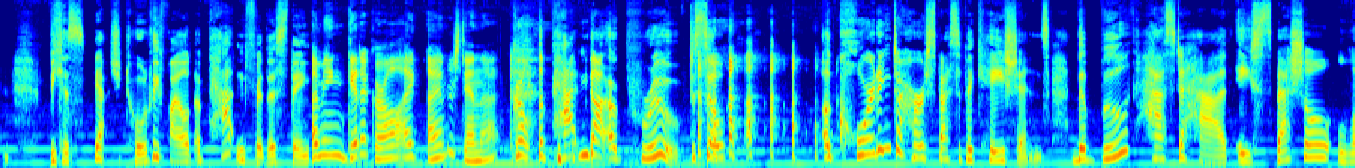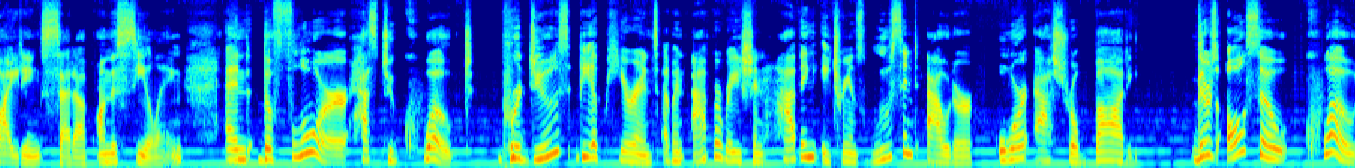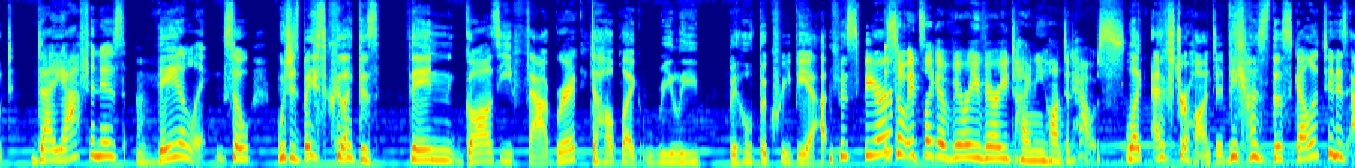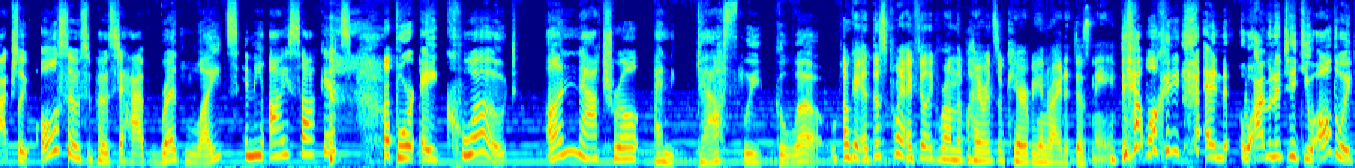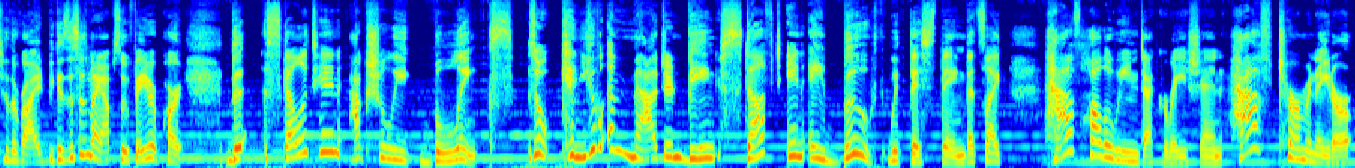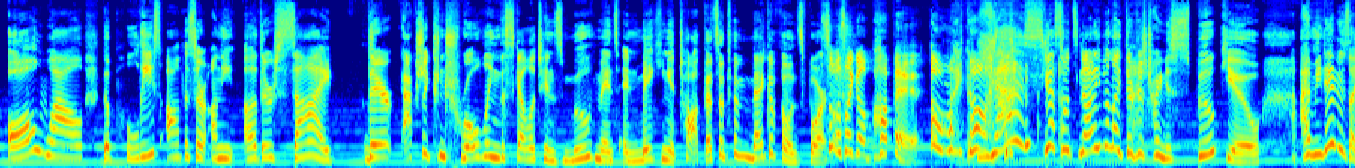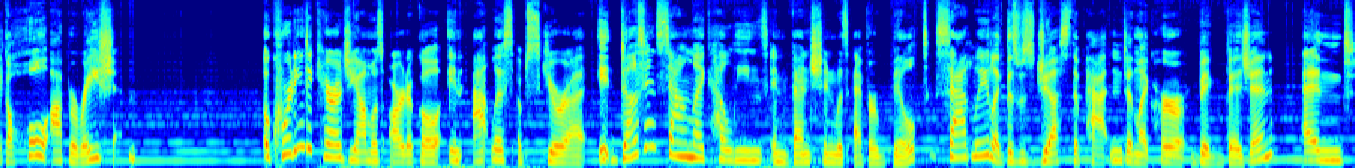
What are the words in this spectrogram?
Because, yeah, she totally filed a patent for this thing. I mean, get it, girl. I, I understand that. Girl, the patent got approved. So, according to her specifications, the booth has to have a special lighting setup on the ceiling, and the floor has to, quote, produce the appearance of an apparition having a translucent outer or astral body. There's also, quote, diaphanous veiling. So, which is basically like this thin, gauzy fabric to help like really build the creepy atmosphere. So it's like a very, very tiny haunted house. Like extra haunted because the skeleton is actually also supposed to have red lights in the eye sockets for a quote, unnatural and ghastly glow. Okay, at this point, I feel like we're on the Pirates of Caribbean ride at Disney. Yeah, well, okay. And I'm going to take you all the way to the ride because this is my absolute favorite part. The skeleton actually blinks. So, can you imagine being stuffed in a booth with this thing that's like half Halloween decoration, half Terminator, all while the police officer on the other side they're actually controlling the skeleton's movements and making it talk. That's what the megaphone's for. So it's like a puppet. Oh my God. Yes. Yeah. So it's not even like they're just trying to spook you. I mean, it is like a whole operation. According to Cara Giaimo's article in Atlas Obscura, it doesn't sound like Helene's invention was ever built, sadly. Like this was just the patent and like her big vision. And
